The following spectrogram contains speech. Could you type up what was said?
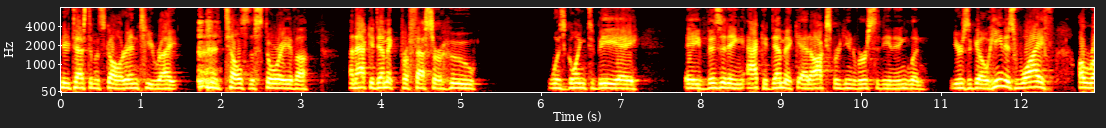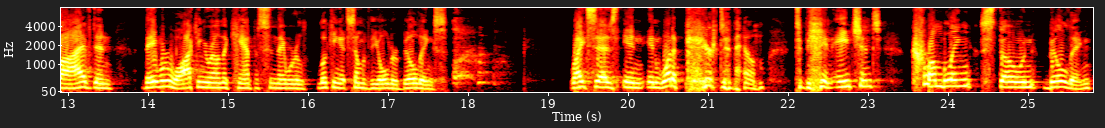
New Testament scholar N.T. Wright tells the story of a, an academic professor who was going to be a, a visiting academic at Oxford University in England years ago. He and his wife arrived and they were walking around the campus and they were looking at some of the older buildings. Wright says, in, in what appeared to them to be an ancient, crumbling stone building,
